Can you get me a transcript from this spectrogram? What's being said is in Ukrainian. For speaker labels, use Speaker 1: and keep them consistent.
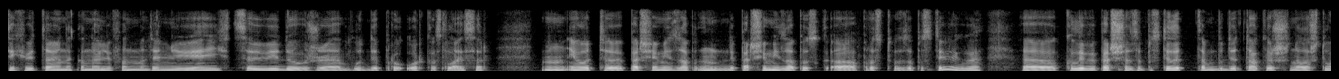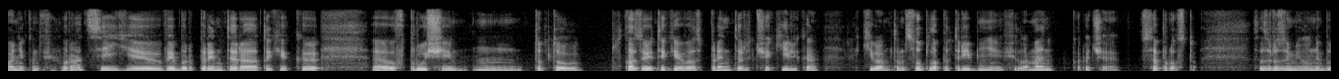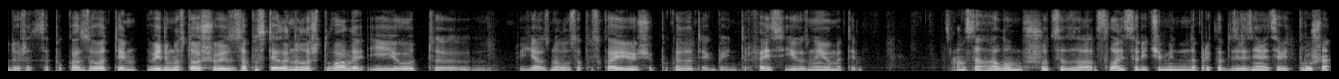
Speaker 1: Всіх вітаю на каналі FanModel.ua. Це відео вже буде про Orca Slicer. І от е, перший мій запуск, ну не перший мій запуск, а просто запустив, якби. Е, Коли ви перше запустили, там буде також налаштування конфігурацій, е, вибор принтера, так як в пруші. Тобто вказуєте, який у вас принтер чи кілька, які вам там сопла потрібні, філамент. Коротше, все просто. Це зрозуміло, не буду вже це показувати. Вийдемо з того, що ви запустили, налаштували, і от е, я знову запускаю його, щоб показати якби, інтерфейс і ознайомити. Взагалом, що це за слайсер і чим він, наприклад, відрізняється від пруша.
